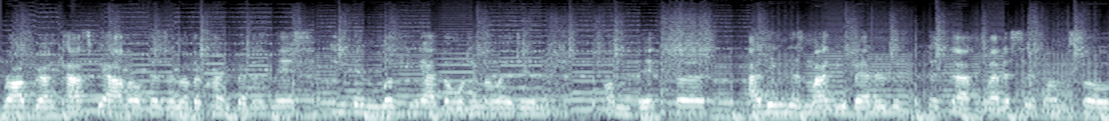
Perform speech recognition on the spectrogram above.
Rob Gronkowski, I don't know if there's another card better than this. Even looking at the Ultimate Legend, um, Ditka. I think this might be better just because of the athleticism. So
